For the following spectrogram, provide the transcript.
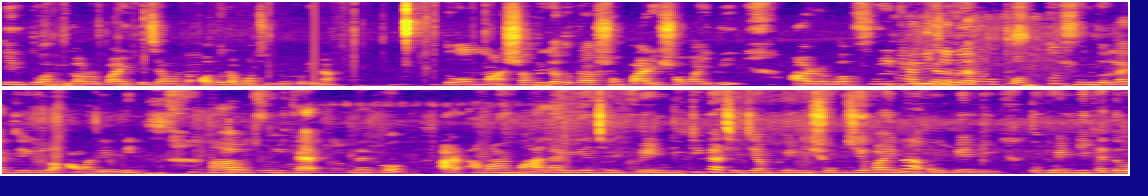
কিন্তু আমি কারোর বাড়িতে যাওয়াটা অতটা পছন্দ করি না। তো মার সঙ্গে যতটা পারি সময় দিই। আর ফুল খ্যাত গেলে দেখো কত সুন্দর লাগছে এগুলো আমাদেরই। ফুল খ্যাত দেখো। আর আমার মা লাগিয়েছে ভেন্ডি ঠিক আছে? যে ভেন্ডি সবজি হয় না ওই ভেন্ডি। তো ভেন্ডি খেতেও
